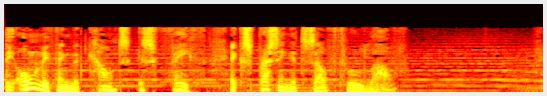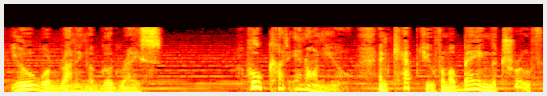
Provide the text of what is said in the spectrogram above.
The only thing that counts is faith expressing itself through love. You were running a good race. Who cut in on you and kept you from obeying the truth?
